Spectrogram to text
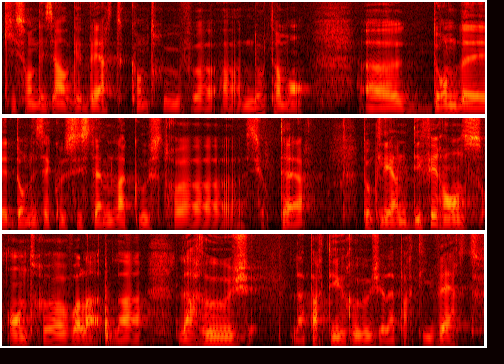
qui sont des algues vertes qu'on trouve euh, notamment euh, dans, les, écosystèmes lacustres euh, sur Terre. Donc il y a une différence entre euh, voilà, la, la, rouge, la partie rouge et la partie verte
